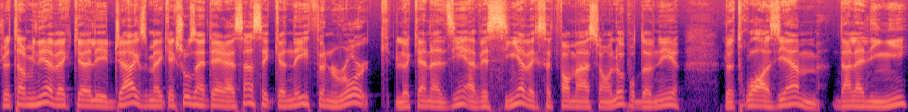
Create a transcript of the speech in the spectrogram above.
Je vais terminer avec euh, les Jags, mais quelque chose d'intéressant, c'est que Nathan Rourke, le Canadien, avait signé avec cette formation-là pour devenir le troisième dans la lignée.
